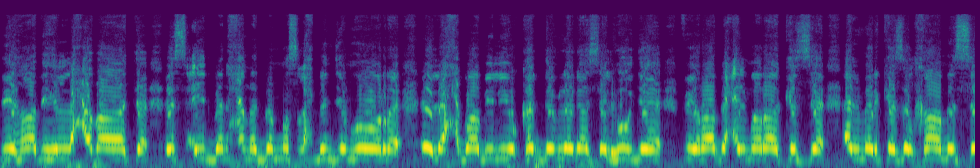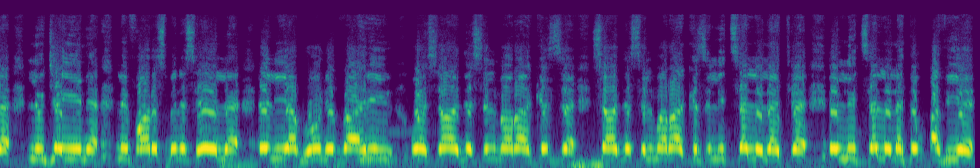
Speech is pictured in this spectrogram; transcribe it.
في هذه اللحظات سعيد بن حمد بن مصلح بن جمهور. الاحبابي ليقدم لنا سلهوده في رابع المراكز. المركز الخامس لجين لفارس بن سهيل اليبهوني الظاهري وسادس المراكز. سادس المراكز اللي تسللت اللي تسللت مطفيه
